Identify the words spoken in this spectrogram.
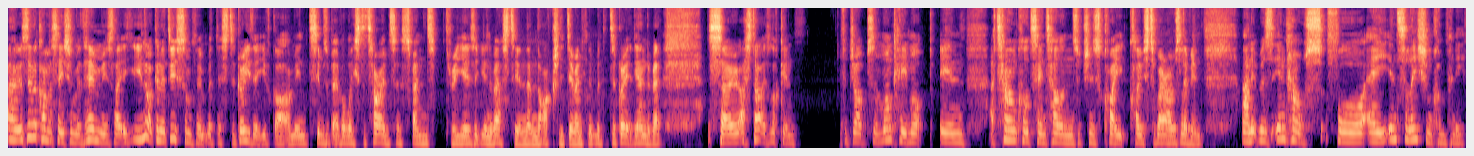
I was in a conversation with him. He's like, "You're not going to do something with this degree that you've got. I mean, it seems a bit of a waste of time to spend three years at university and then not actually do anything with the degree at the end of it." So I started looking for jobs, and one came up in a town called St Helens, which is quite close to where I was living, and it was in house for a insulation company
